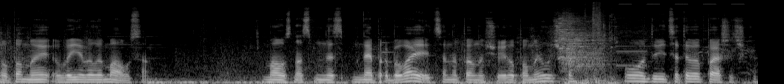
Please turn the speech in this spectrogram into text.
Опа, ми виявили Мауса. Маус нас не, не пробиває, і це, напевно, що його помилочка. О, дивіться, ТВПшечка.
